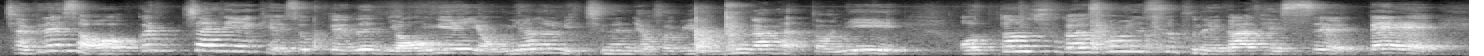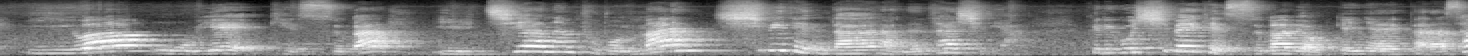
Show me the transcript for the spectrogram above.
자, 그래서 끝자리에 계속되는 0에 영향을 미치는 녀석이 누군가 봤더니 어떤 수가 소인수 분해가 됐을 때 2와 5의 개수가 일치하는 부분만 10이 된다라는 사실이야. 그리고 10의 개수가 몇 개냐에 따라서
